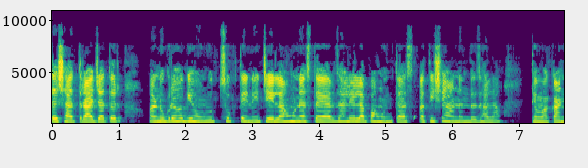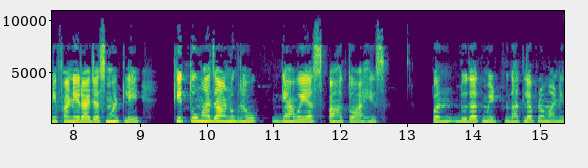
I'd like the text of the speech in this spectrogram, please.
तशात राजा तर अनुग्रह घेऊन उत्सुकतेने चेला होण्यास तयार झालेला पाहून त्यास अतिशय आनंद झाला. तेव्हा कानिफाने राजास म्हटले की तू माझा अनुग्रह घ्यावयास पाहतो आहेस. पण दुधात मीठ घातल्याप्रमाणे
